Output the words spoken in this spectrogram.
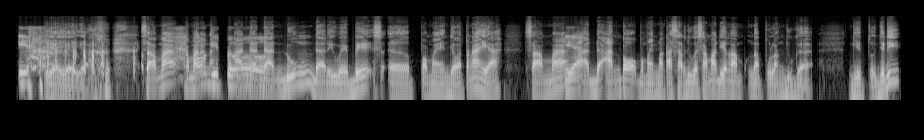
Iya. Iya iya iya. Sama kemarin Oh, gitu. ada Dandung dari WB eh, pemain Jawa Tengah ya. Sama Iya. ada Anto pemain Makassar juga sama dia nggak nggak pulang juga gitu. Jadi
